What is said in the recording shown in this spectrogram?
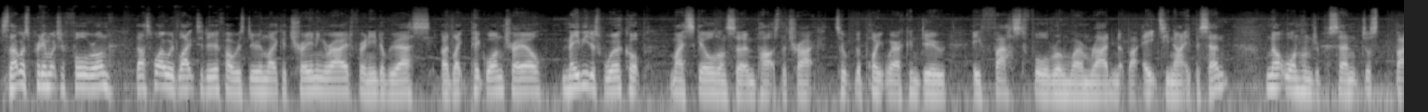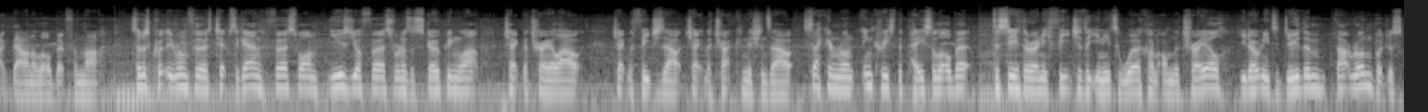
So that was pretty much a full run. That's what I would like to do if I was doing like a training ride for an EWS. I'd like pick one trail, maybe just work up my skills on certain parts of the track to the point where I can do a fast full run where I'm riding at about 80, 90%, not 100%, just back down a little bit from that. So just quickly run through those tips again. First one, use your first run as a scoping lap, check the trail out, check the features out, check the track conditions out. Second run, increase the pace a little bit to see if there are any features that you need to work on on the trail. You don't need to do them that run, but just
